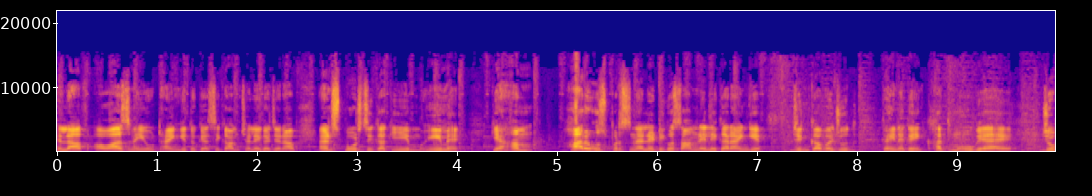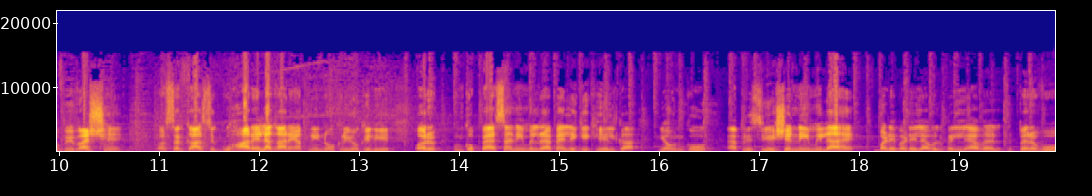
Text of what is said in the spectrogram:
खिलाफ आवाज़ नहीं उठाएँगे तो कैसे काम चलेगा जनाब? एंड स्पोर्ट्स का की ये मुहिम है कि हम हर उस पर्सनैलिटी को सामने लेकर आएँगे जिनका वजूद कहीं ना कहीं खत्म हो गया है, जो विवश हैं सरकार से गुहारे लगा रहे हैं अपनी नौकरियों के लिए और उनको पैसा नहीं मिल रहा है पहले के खेल का या उनको अप्रिसिएशन नहीं मिला है। बड़े बड़े लेवल पे लेवल पर वो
